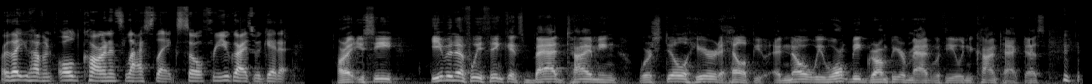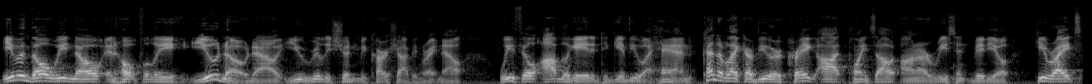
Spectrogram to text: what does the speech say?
or that you have an old car on its last legs. So for you guys, we get it. All right, you see, even if we think it's bad timing, we're still here to help you. And no, we won't be grumpy or mad with you when you contact us. even though we know, and hopefully you know now, you really shouldn't be car shopping right now. We feel obligated to give you a hand, kind of like our viewer Craig Ott points out on our recent video. He writes,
